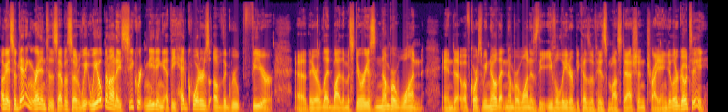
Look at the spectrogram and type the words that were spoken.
Okay, so getting right into this episode, we, we open on a secret meeting at the headquarters of the group Fear. Uh, they are led by the mysterious Number One, and uh, of course, we know that Number One is the evil leader because of his mustache and triangular goatee.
